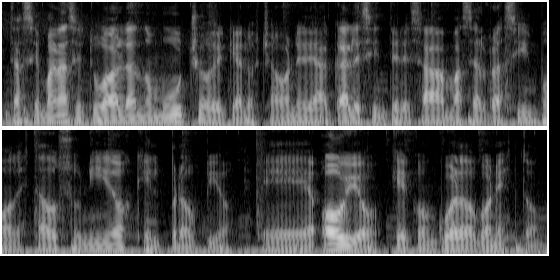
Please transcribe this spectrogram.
esta semana se estuvo hablando mucho de que a los chabones de acá les interesaba más el racismo de Estados Unidos que el propio. Eh, obvio que concuerdo con esto.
